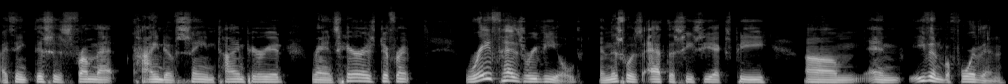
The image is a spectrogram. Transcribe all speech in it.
I think this is from that kind of same time period. Rand's hair is different. Rafe has revealed, and this was at the CCXP, um, and even before then,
